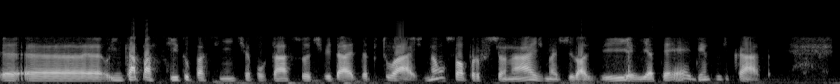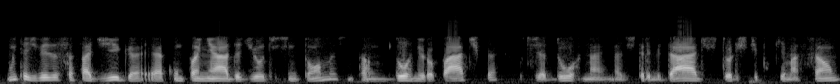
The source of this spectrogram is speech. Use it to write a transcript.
é, é, incapacita o paciente a voltar às suas atividades habituais, não só profissionais, mas de lazer e até dentro de casa. Muitas vezes essa fadiga é acompanhada de outros sintomas, então dor neuropática, ou seja, dor na, nas extremidades, dores tipo queimação,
